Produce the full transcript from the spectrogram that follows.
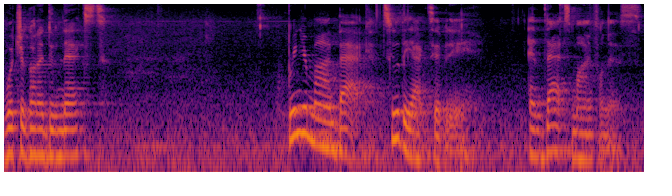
what you're going to do next, bring your mind back to the activity, and that's mindfulness.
